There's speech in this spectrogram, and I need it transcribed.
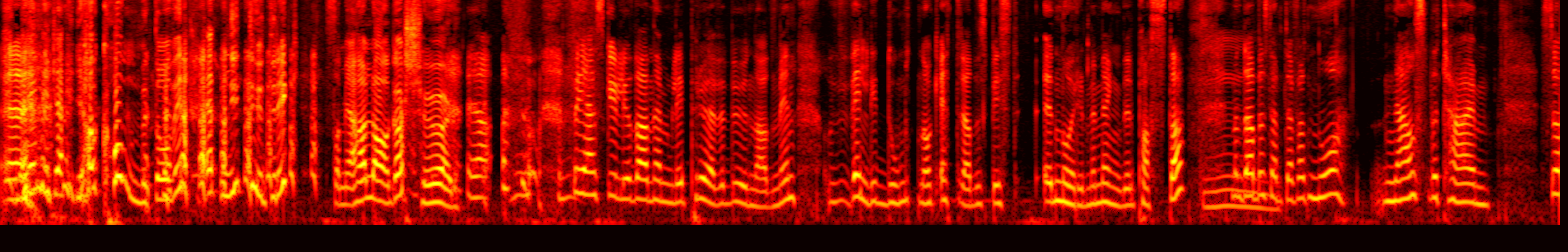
Det liker jeg. Jeg har kommet over et nytt uttrykk som jeg har laga sjøl. Ja. For jeg skulle jo da nemlig prøve bunaden min, veldig dumt nok etter jeg hadde spist enorme mengder pasta. Men da bestemte jeg for at nå, now's the time. Så,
